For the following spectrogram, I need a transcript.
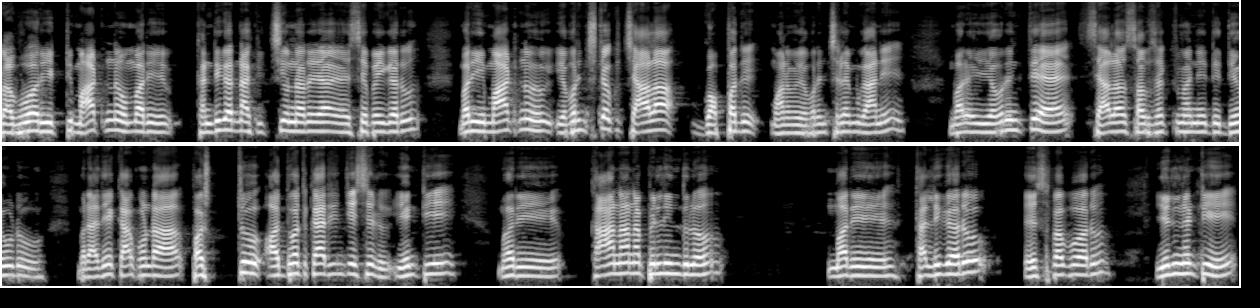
ప్రభువారు ఇట్టి మాటను మరి తండ్రి గారు నాకు ఇచ్చి ఉన్నారు ఎస్ఏపై గారు. మరి ఈ మాటను వివరించటకు చాలా గొప్పది. మనం వివరించలేము కానీ మరి వివరిస్తే చాలా సౌశక్యమైనది దేవుడు మరి అదే కాకుండా ఫస్ట్ అద్భుత కార్యం చేశాడు. ఏంటి? మరి కానాన పెళ్ళిందులో మరి తల్లిగారు యేసుబాబు వారు వెళ్ళినట్టు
